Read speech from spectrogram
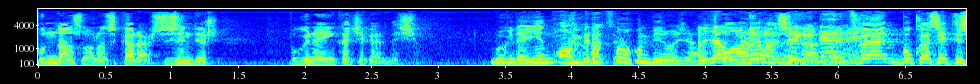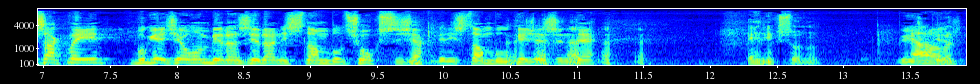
Bundan sonrası karar sizindir. Bugün ayın kaçı kardeşim? Bugün ayın 11 Haziran. 11 hocam. Hocam 11 aramızda Haziran. gider mi? Lütfen bu kaseti saklayın. Bu gece 11 Haziran İstanbul. Çok sıcak bir İstanbul gecesinde. Eriksson'un büyük Ya bir hocam.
